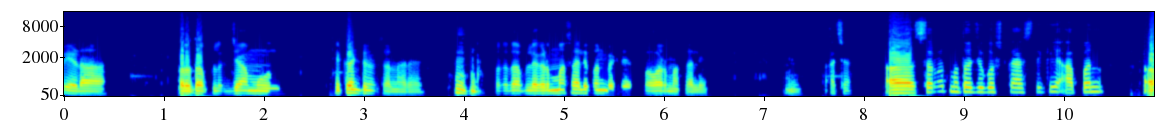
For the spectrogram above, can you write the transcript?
पेढा. परत आपलं जामून हे कंटिन्यू चालणार आहे. परत आपल्याकडे मसाले पण भेटतात पवार मसाले. अ, सर्वात महत्वाची गोष्ट काय असते की आपण अ,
